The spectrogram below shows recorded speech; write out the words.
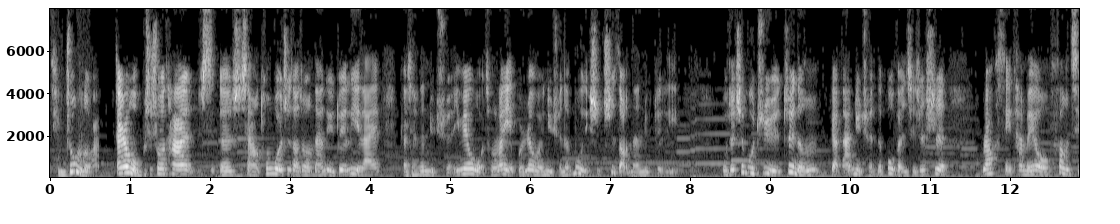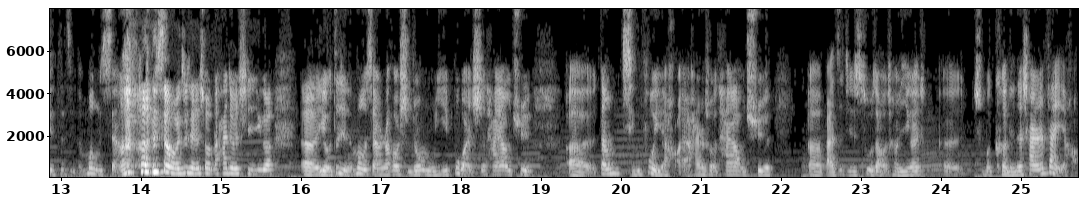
挺重的吧。当然，我不是说他是呃是想要通过制造这种男女对立来表现他的女权，因为我从来也不认为女权的目的是制造男女对立。我觉得这部剧最能表达女权的部分，其实是 Roxy 她没有放弃自己的梦想。像我之前说的，她就是一个呃有自己的梦想，然后始终如一，不管是她要去呃当情妇也好呀，还是说她要去。呃，把自己塑造成一个呃什么可怜的杀人犯也好，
